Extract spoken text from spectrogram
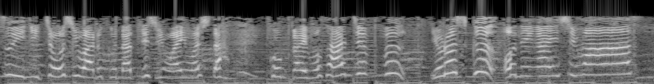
ついに調子悪くなってしまいました。今回も30分、よろしくお願いします。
